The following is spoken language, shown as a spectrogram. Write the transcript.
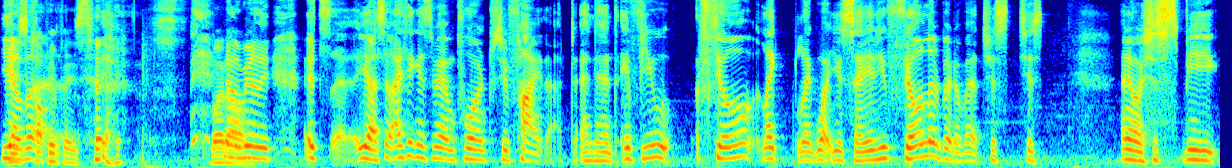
Yeah, paste, but- copy and paste. but no, um, really, it's uh, yeah. So I think it's very important to find that, and then if you feel like like what you say, if you feel a little bit of it, just just. I know, just be,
